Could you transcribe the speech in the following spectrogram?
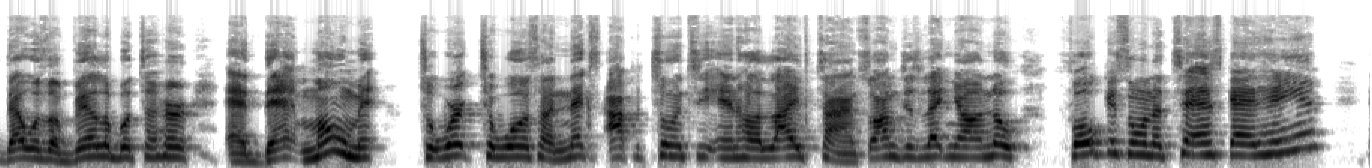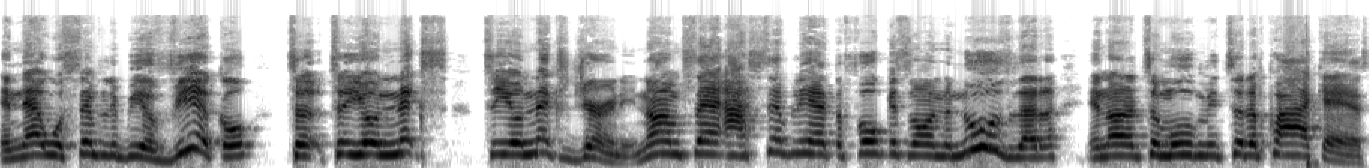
that was available to her at that moment to work towards her next opportunity in her lifetime. So I'm just letting y'all know, focus on the task at hand, and that will simply be a vehicle to, to your next to your next journey. Know what I'm saying? I simply had to focus on the newsletter in order to move me to the podcast.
